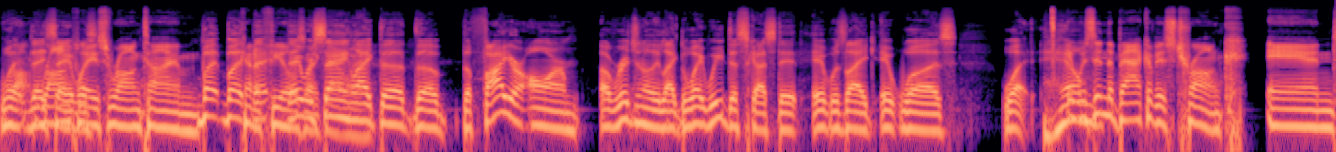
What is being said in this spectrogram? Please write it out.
What wrong, they wrong say was- place, wrong time. but but kind they, of feels they were like saying like the the the firearm originally, like the way we discussed it, it was like it was what him. It was in the back of his trunk. And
